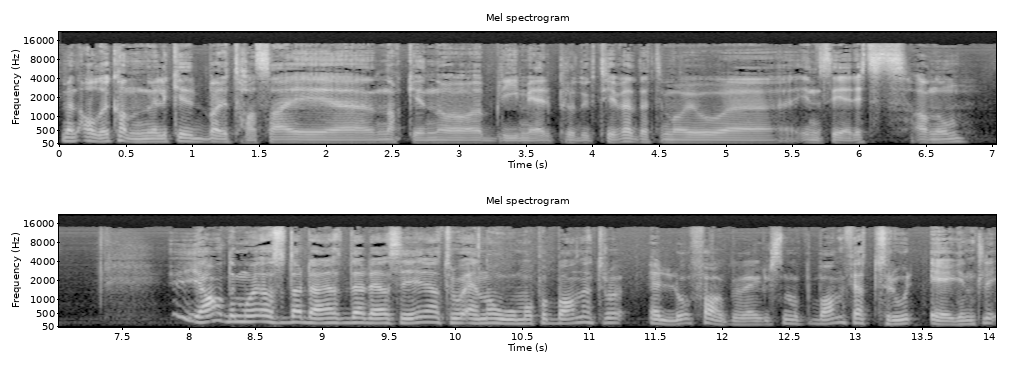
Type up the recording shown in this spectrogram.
Men alle kan vel ikke bare ta seg i nakken og bli mer produktive? Dette må jo initieres av noen? Ja, det, må, altså det, er det, det, er det, jeg sier. Jeg tror NHO må på banen. Jeg tror LO, fagbevegelsen, må på banen. For jeg tror egentlig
